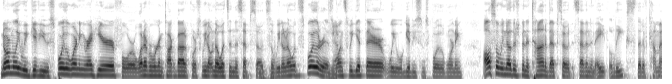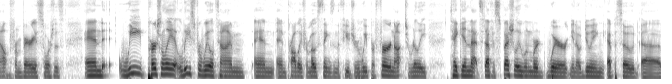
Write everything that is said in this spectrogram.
Normally we give you spoiler warning right here for whatever we're going to talk about. Of course, we don't know what's in this episode, so we don't know what the spoiler is. Yep. Once we get there, we will give you some spoiler warning. Also, we know there's been a ton of episode 7 and 8 leaks that have come out from various sources. And we personally, at least for Wheel of Time and and probably for most things in the future, we prefer not to really take in that stuff, especially when we're we're, you know, doing episode uh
